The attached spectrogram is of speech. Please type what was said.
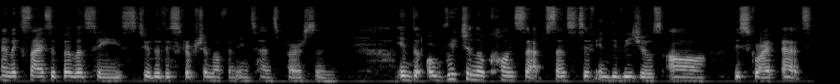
and excitabilities to the description of an intense person. In the original concept, sensitive individuals are described as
